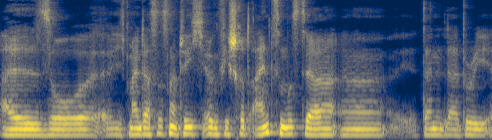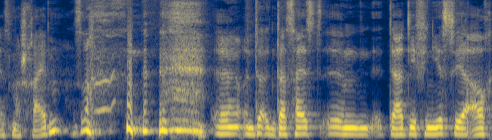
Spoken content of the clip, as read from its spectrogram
also, ich meine, das ist natürlich irgendwie Schritt eins, du musst ja äh, deine Library erstmal schreiben. So. äh, und, und, das heißt, ähm, da definierst du ja auch,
